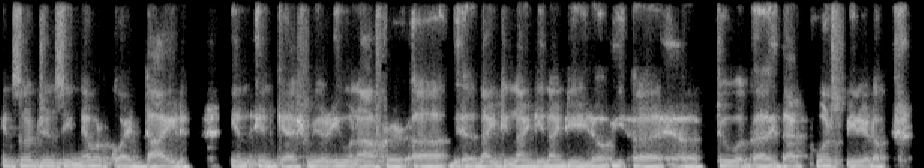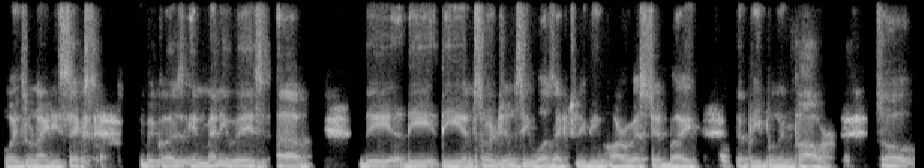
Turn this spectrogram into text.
insurgency never quite died in, in Kashmir, even after uh, 1990, 90, you know, uh, uh, uh, that worst period of going through 96 because in many ways uh, the the the insurgency was actually being harvested by the people in power. So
